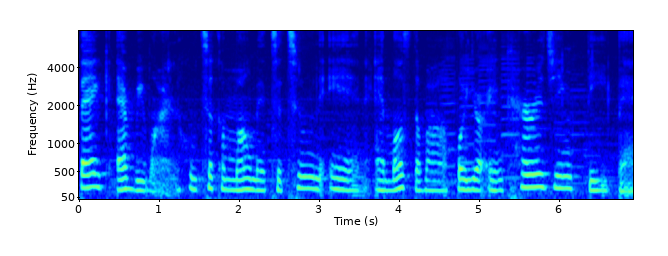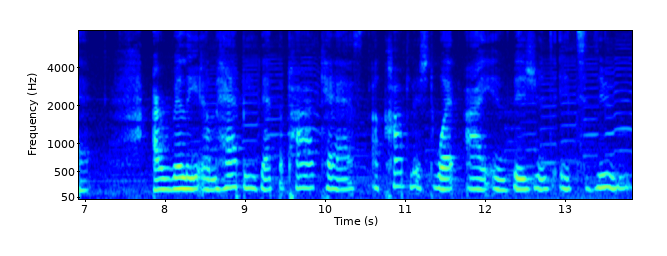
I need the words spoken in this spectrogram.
thank everyone who took a moment to tune in and most of all for your encouraging feedback. I really am happy that the podcast accomplished what I envisioned it to do,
